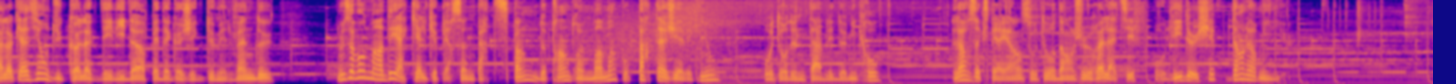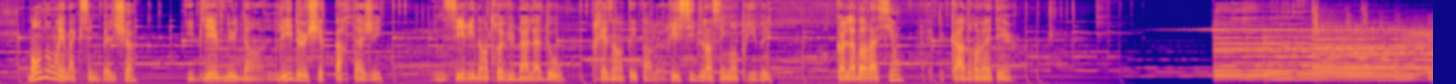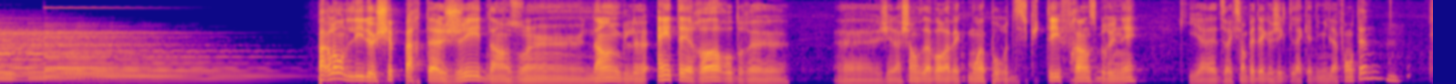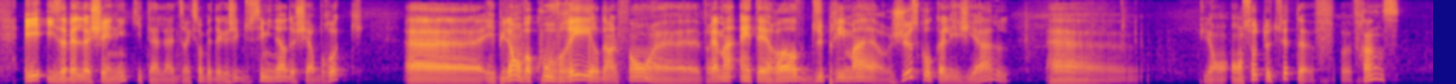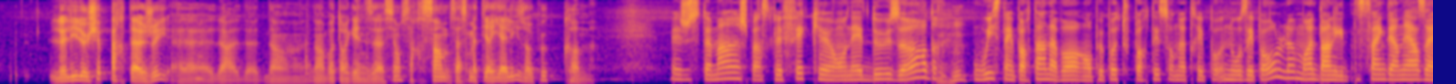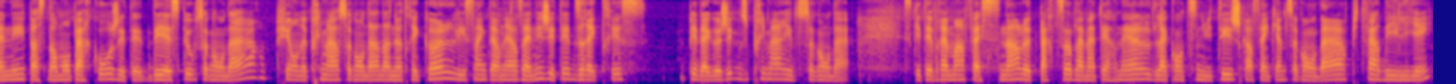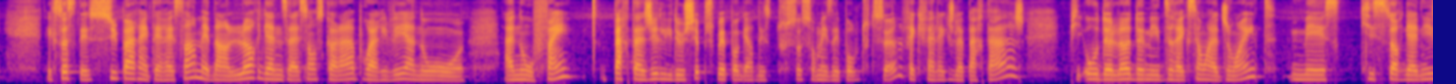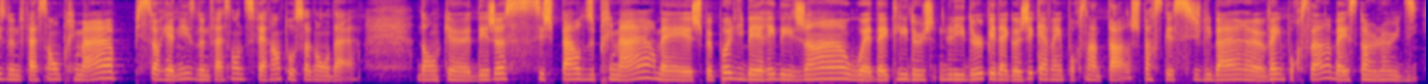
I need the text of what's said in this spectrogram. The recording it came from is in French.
À l'occasion du colloque des leaders pédagogiques 2022, nous avons demandé à quelques personnes participantes de prendre un moment pour partager avec nous, autour d'une table et de micros, leurs expériences autour d'enjeux relatifs au leadership dans leur milieu. Mon nom est Maxime Pelchat et bienvenue dans Leadership partagé, une série d'entrevues balado présentées par le Récit de l'enseignement privé en collaboration avec le Cadre 21. Parlons de leadership partagé dans un angle interordre. Euh, J'ai la chance d'avoir avec moi pour discuter France Brunet, qui est à la direction pédagogique de l'Académie La Fontaine, Mm. et Isabelle Lechény, qui est à la direction pédagogique du séminaire de Sherbrooke. Euh, et puis là, on va couvrir, dans le fond, euh, vraiment interordre du primaire jusqu'au collégial. Euh, puis on, on saute tout de suite. euh, France, le leadership partagé euh, dans, dans- dans votre organisation, ça ressemble, ça se matérialise un peu comme? Bien, justement, je pense que le fait qu'on ait deux ordres, Mhm. oui, c'est important d'avoir, on ne peut pas tout porter sur notre épa- nos épaules. là. Moi, dans les cinq dernières années, parce que dans mon parcours, j'étais DSP au secondaire, puis on a primaire secondaire dans notre école. Les cinq dernières années, j'étais directrice pédagogique du primaire et du secondaire. Ce qui était vraiment fascinant, là, de partir de la maternelle, de la continuité jusqu'en cinquième secondaire, puis de faire des liens. Fait que ça, c'était super intéressant, mais dans l'organisation scolaire pour arriver à nos, à nos fins, partager le leadership, je ne pouvais pas garder tout ça sur mes épaules toute seule, fait qu'il fallait que je le partage. Puis au-delà de mes directions adjointes, mais qui s'organise d'une façon primaire, puis s'organise d'une façon différente au secondaire. Donc, euh, déjà, si je parle du primaire, mais je ne peux pas libérer des gens ou euh, d'être leader, leader pédagogique à 20 de tâches parce que si je libère euh, 20 ben c'est un lundi.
